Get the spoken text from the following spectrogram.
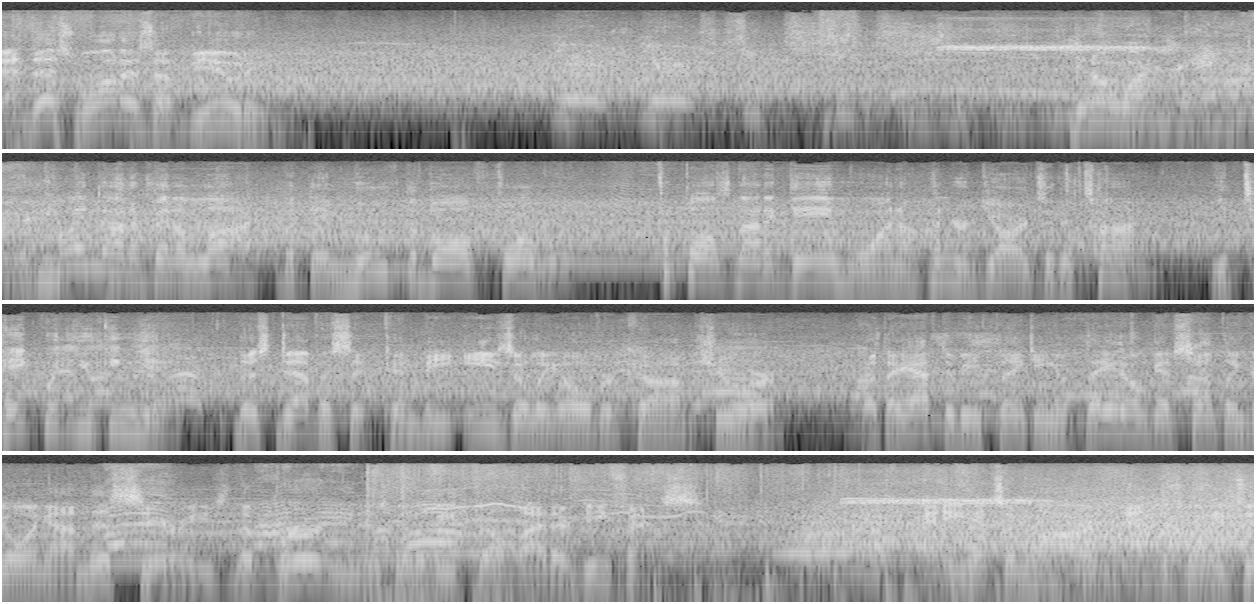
And this one is a beauty. You know what? It might not have been a lot, but they moved the ball forward. Football's not a game won 100 yards at a time. You take what you can get. This deficit can be easily overcome, sure. But they have to be thinking if they don't get something going on this series, the burden is going to be felt by their defense. And he hits him hard at the 22.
